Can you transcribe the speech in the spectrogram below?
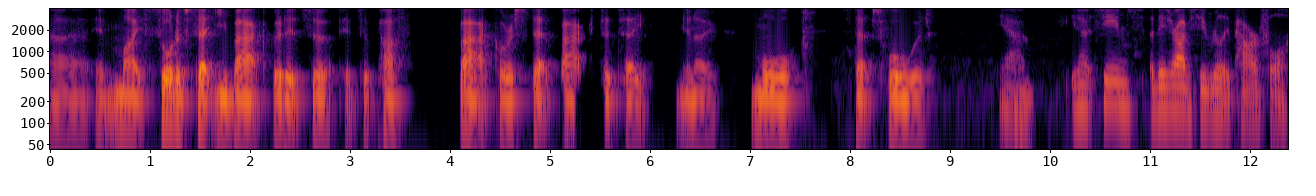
uh, it might sort of set you back, but it's a it's a path back or a step back to take you know more steps forward. Yeah. yeah. You know, it seems these are obviously really powerful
